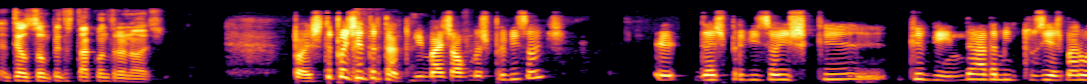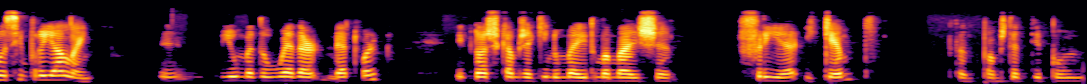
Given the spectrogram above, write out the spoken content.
Até o São Pedro está contra nós. Pois, depois, entretanto, vi mais algumas previsões. Eh, Das previsões que, que vi, nada me entusiasmaram assim por aí além. Eh, Vi uma do Weather Network, em que nós ficamos aqui no meio de uma mancha fria e quente. Portanto, vamos ter tipo um,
